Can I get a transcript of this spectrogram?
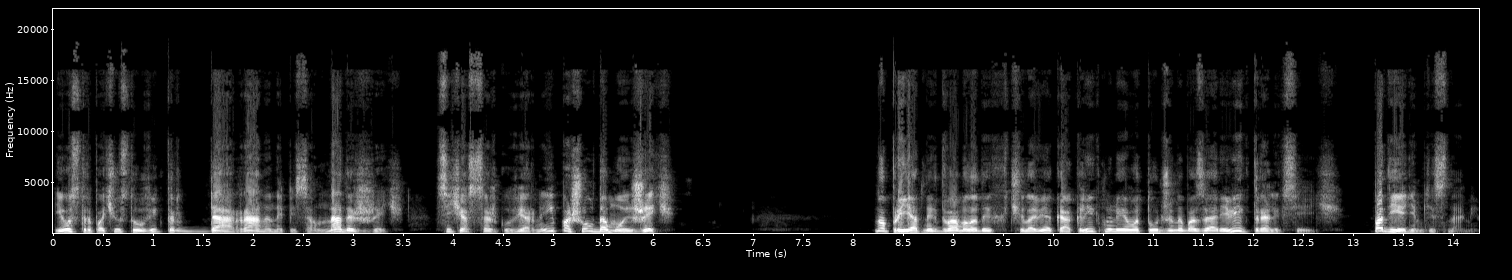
И остро почувствовал Виктор, да, рано написал, надо сжечь. Сейчас сожгу, верно, и пошел домой жечь. Но приятных два молодых человека окликнули его тут же на базаре. «Виктор Алексеевич, подъедемте с нами».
